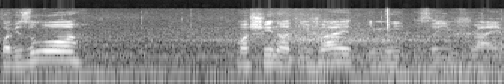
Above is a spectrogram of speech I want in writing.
Повезло. Машина отъезжает, и мы заезжаем.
